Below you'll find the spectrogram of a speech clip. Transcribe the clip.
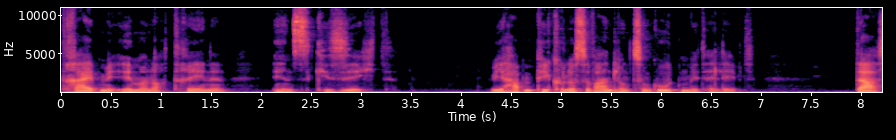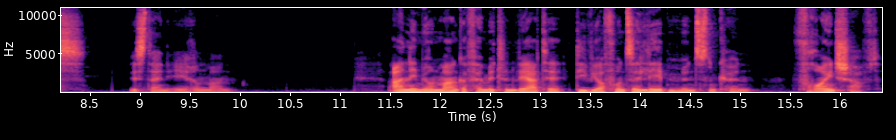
treiben mir immer noch Tränen ins Gesicht. Wir haben Piccolos Wandlung zum Guten miterlebt. Das ist ein Ehrenmann. Anime und Manga vermitteln Werte, die wir auf unser Leben münzen können. Freundschaft,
